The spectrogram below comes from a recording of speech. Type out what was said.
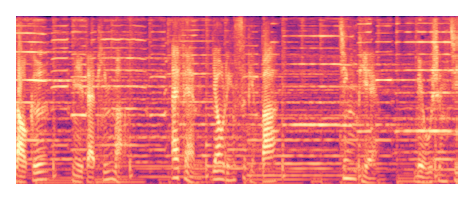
老歌，你在听吗？FM 幺零四点八，经典留声机。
